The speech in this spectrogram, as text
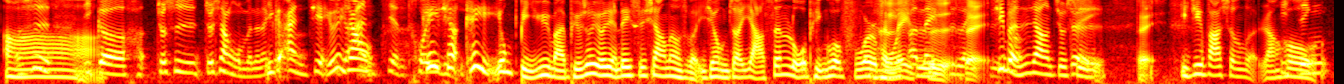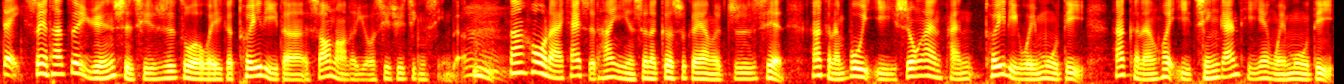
啊、而是一个很就是就像我们的那个一个案件，有点像案件推理，可以像可以用比喻嘛？比如说有点类似像那种什么，以前我们知道亚森罗平或福尔摩斯，类似，类似对，基本是这样，就是。对，已经发生了，然后已经对，所以它最原始其实是作为一个推理的烧脑的游戏去进行的。嗯，但后来开始它衍生了各式各样的支线，它可能不以凶案盘推理为目的，它可能会以情感体验为目的，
